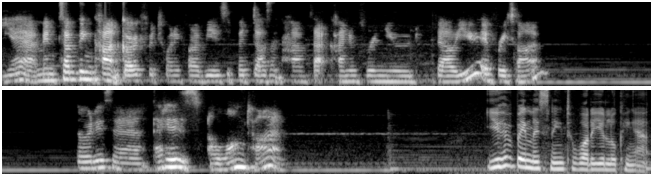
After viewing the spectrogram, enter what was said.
yeah, I mean, something can't go for 25 years if it doesn't have that kind of renewed value every time. So it is a that is a long time. You have been listening to What Are You Looking At?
